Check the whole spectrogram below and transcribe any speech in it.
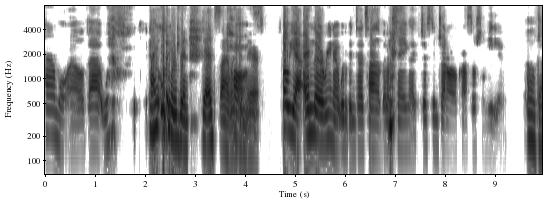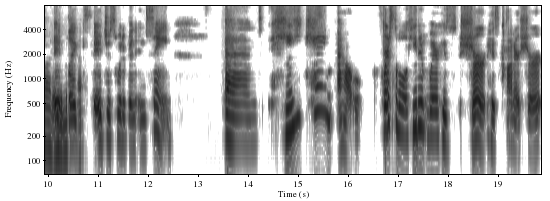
turmoil that would have. I think it would have been dead silent in there. Oh yeah, and the arena would have been dead silent. But I'm saying like just in general across social media Oh god, it like mess. it just would have been insane. And he came out. First of all, he didn't wear his shirt, his Conor shirt,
